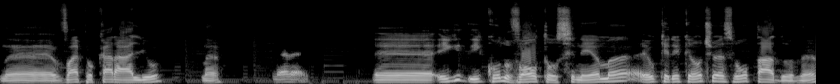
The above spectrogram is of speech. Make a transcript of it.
né, vai pro caralho, né? Verdade. É, e, e quando volta ao cinema, eu queria que não tivesse voltado, né?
